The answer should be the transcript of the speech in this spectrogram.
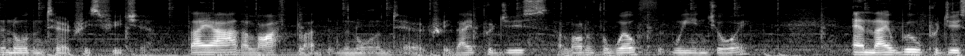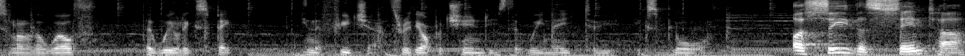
the Northern Territory's future. They are the lifeblood of the Northern Territory. They produce a lot of the wealth that we enjoy and they will produce a lot of the wealth that we will expect in the future through the opportunities that we need to explore. I see the centre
